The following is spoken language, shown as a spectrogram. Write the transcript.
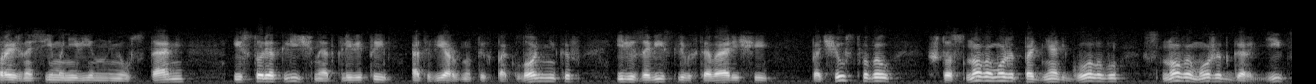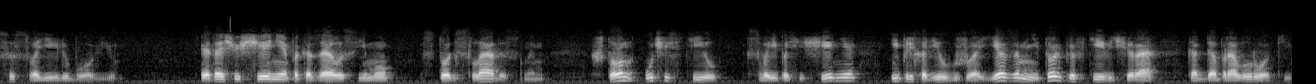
произносимый невинными устами и столь отличный от клеветы отвергнутых поклонников или завистливых товарищей, почувствовал, что снова может поднять голову, снова может гордиться своей любовью. Это ощущение показалось ему столь сладостным, что он участил свои посещения и приходил к жуаезам не только в те вечера, когда брал уроки.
